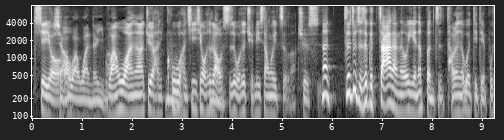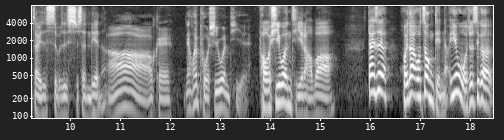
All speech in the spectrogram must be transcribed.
借由想要玩玩而已，玩玩啊，觉得很酷、很新鲜。我是老师，我是权力上位者啊，确实。那这就只是个渣男而已，那本质讨论的问题点不在于是是不是师生恋啊。啊，OK，你会剖析问题，剖析问题了，好不好？但是回到重点呢，因为我就是个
